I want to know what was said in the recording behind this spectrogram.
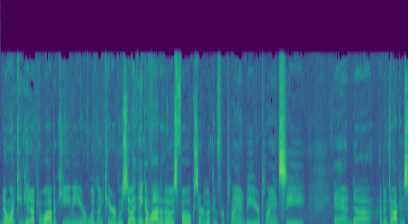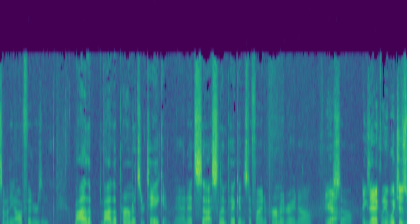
No one can get up to Wabakimi or Woodland Caribou. So I think a lot of those folks are looking for Plan B or Plan C. And uh, I've been talking to some of the outfitters, and a lot of the a lot of the permits are taken. Man, it's uh, slim pickings to find a permit right now. Yeah. So Exactly, which is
